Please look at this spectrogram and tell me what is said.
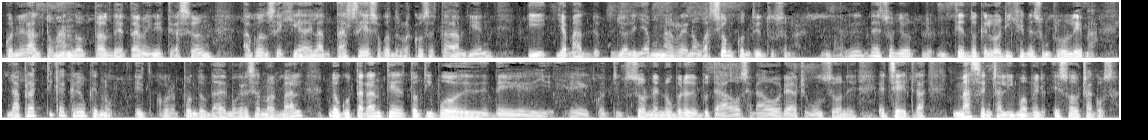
con el alto mando actual de esta administración, aconsejé adelantarse eso cuando las cosas estaban bien y llamar, yo le llamo una renovación constitucional. Eso yo entiendo que el origen es un problema. La práctica creo que no. Eh, corresponde a una democracia normal. Nos gustarán cierto tipo de, de eh, constituciones, número de diputados, senadores, atribuciones, etcétera, más centralismo, eso es otra cosa.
